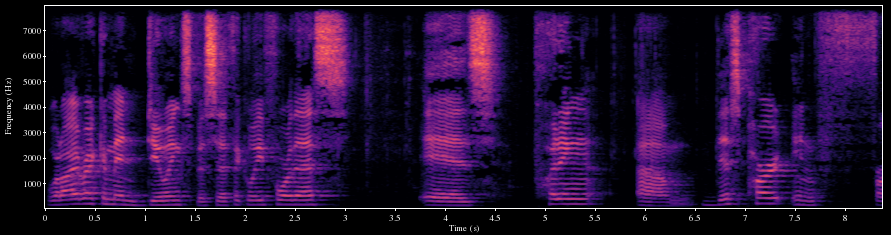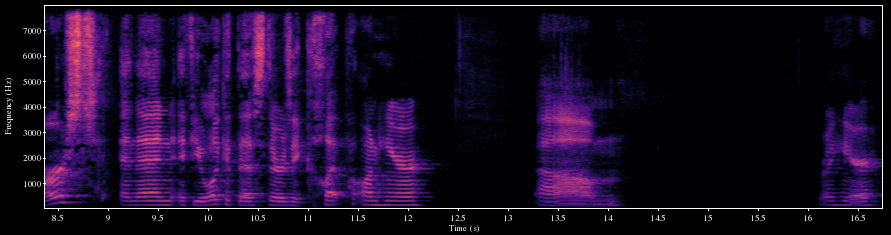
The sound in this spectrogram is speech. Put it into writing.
what I recommend doing specifically for this is putting um, this part in first, and then if you look at this, there's a clip on here um, right here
